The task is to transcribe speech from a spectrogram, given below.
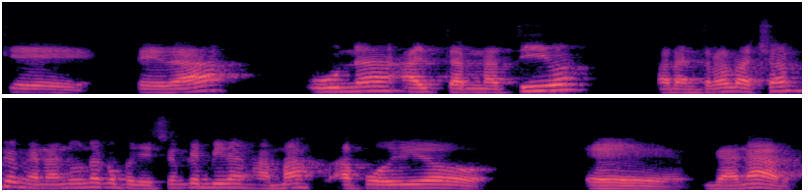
que te da una alternativa para entrar a la Champions ganando una competición que el Milan jamás ha podido eh, ganar.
